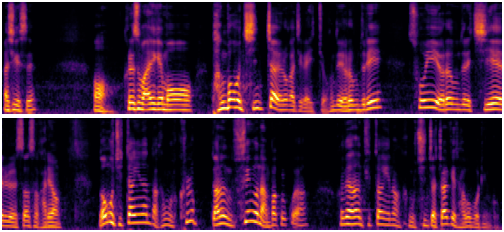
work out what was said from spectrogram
아시겠어요? 어, 그래서 만약에 뭐 방법은 진짜 여러 가지가 있죠. 근데 여러분들이 소위 여러분들의 지혜를 써서 가령 너무 뒷땅이 난다. 그럼 클럽 나는 스윙은 안 바꿀 거야. 근데 나는 뒷땅이 나. 그럼 진짜 짧게 잡아버리는 거고.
